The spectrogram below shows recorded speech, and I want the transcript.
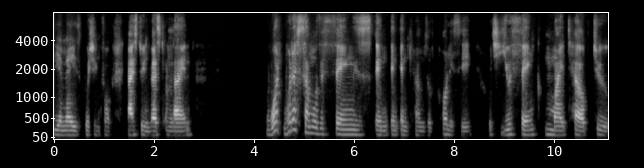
cma is pushing for guys to invest online what what are some of the things in, in, in terms of policy which you think might help to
